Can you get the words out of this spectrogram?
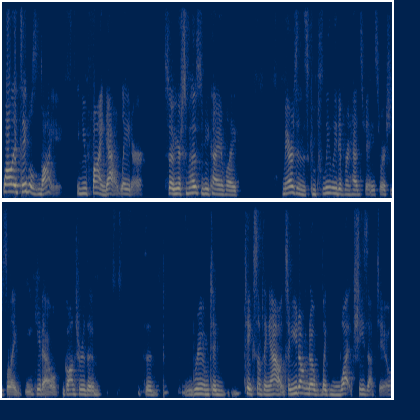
Well, it's Zabel's lying. You find out later. So you're supposed to be kind of like Mare's in this completely different headspace where she's like, you know, gone through the the room to take something out. So you don't know like what she's up to.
